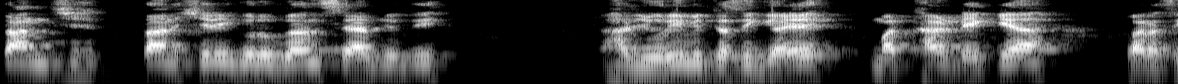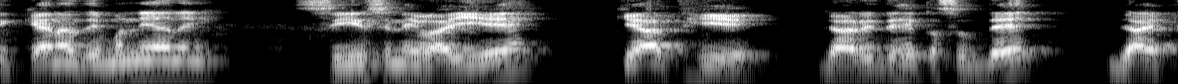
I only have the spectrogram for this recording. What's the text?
ਧੰਨ ਸ਼- ਧੰਨ ਸ਼੍ਰੀ ਗੁਰੂ ਗ੍ਰੰਥ ਸਾਹਿਬ ਜੀ ਦੀ ਹਜ਼ੂਰੀ ਵਿੱਚ ਅਸੀਂ ਗਏ, ਮੱਥਾ ਟੇਕਿਆ, ਪਰ ਅਸੀਂ ਕਹਿਣਾ ਤੇ ਮੰਨਿਆ ਨਹੀਂ। ਸੀਸ ਨਿਵਾਈਏ, ਕਿਆ ਥੀਏ, ਜਾ ਰਿਦੇ ਕਸੁੱਦੇ ਜਾਏ।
